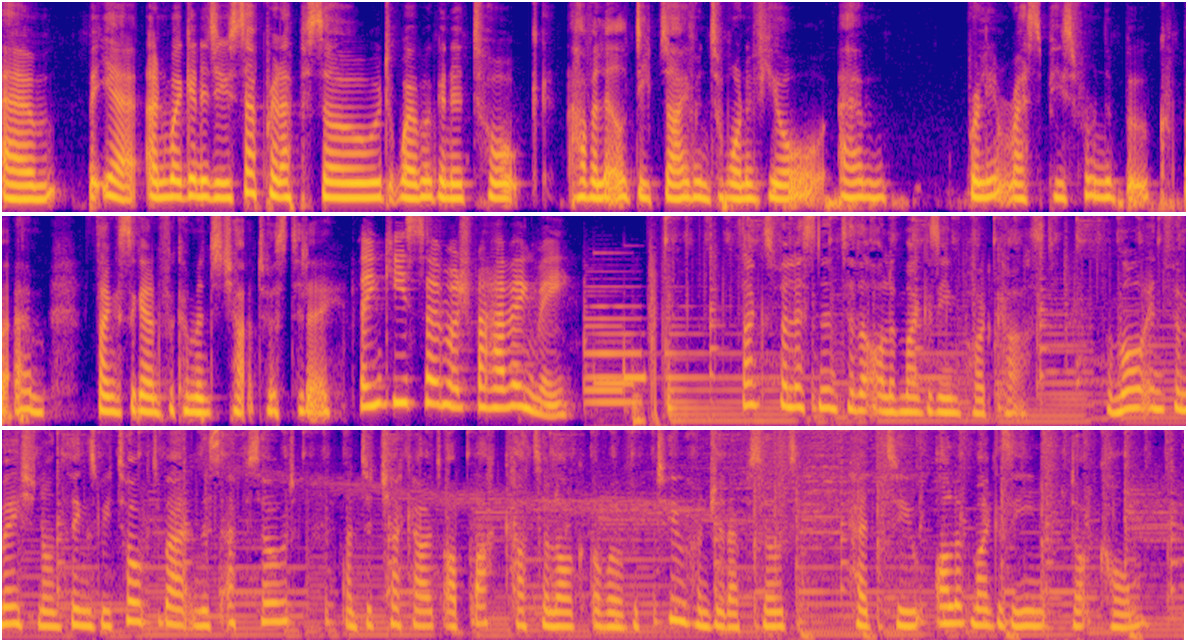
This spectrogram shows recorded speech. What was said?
Um, but yeah, and we're going to do a separate episode where we're going to talk, have a little deep dive into one of your um, brilliant recipes from the book. But um, thanks again for coming to chat to us today. Thank you so much for having me. Thanks for listening to the Olive Magazine podcast. For more information on things we talked about in this episode and to check out our back catalogue of over 200 episodes, head to olivemagazine.com.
